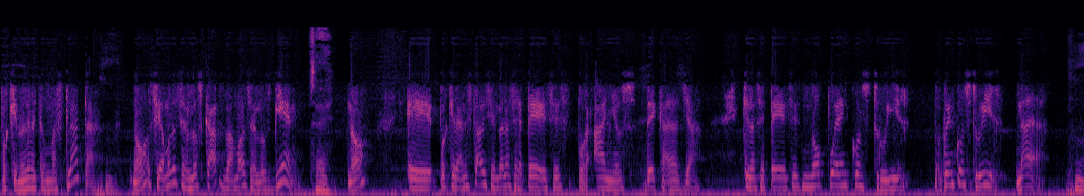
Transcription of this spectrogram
¿Por qué no le metemos más plata? Mm. ¿No? Si vamos a hacer los CAPS, vamos a hacerlos bien. Sí. ¿No? Eh, porque le han estado diciendo a las EPS por años, décadas ya, que las EPS no pueden construir no pueden construir nada hmm.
